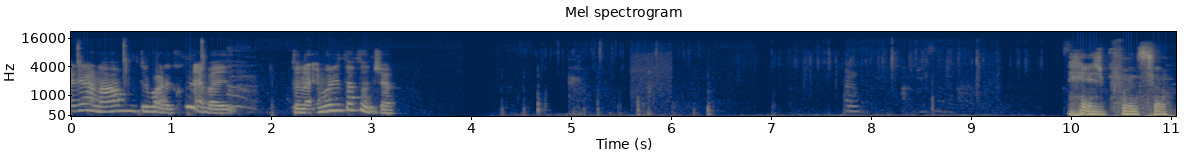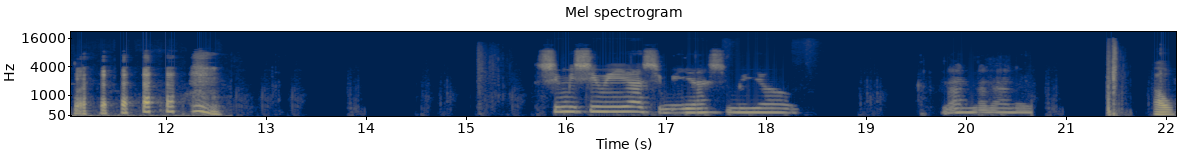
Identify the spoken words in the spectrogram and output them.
Dar, Iana, am o întrebare. Cum ne mai... Tu n-ai murit atunci? Ești bun să Și mi, și mi, ia, și mi, ia, și mi, ia. Na, na, na, na. Au,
